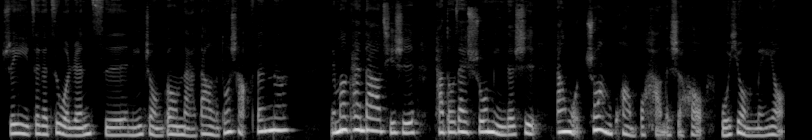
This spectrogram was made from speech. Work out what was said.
所以，这个自我仁慈，你总共拿到了多少分呢？有没有看到？其实它都在说明的是，当我状况不好的时候，我有没有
